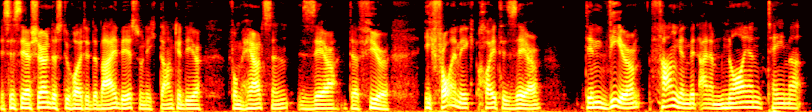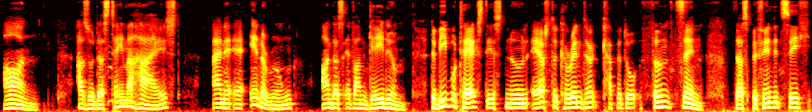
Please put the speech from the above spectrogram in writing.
Es ist sehr schön, dass du heute dabei bist und ich danke dir vom Herzen sehr dafür. Ich freue mich heute sehr, denn wir fangen mit einem neuen Thema an. Also das Thema heißt eine Erinnerung an das Evangelium. Der Bibeltext ist nun 1. Korinther Kapitel 15. Das befindet sich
